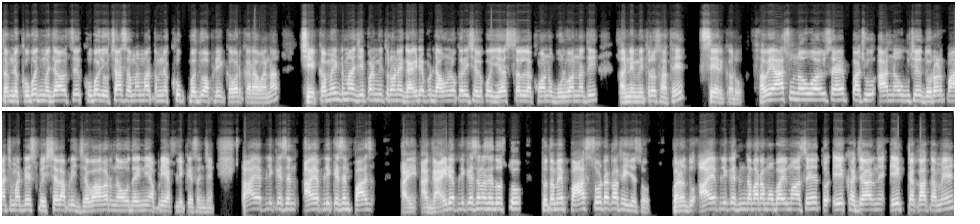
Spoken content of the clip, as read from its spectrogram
તમને ખૂબ જ મજા આવશે. ખૂબ જ ઓછા સમયમાં તમને ખૂબ બધું આપણે કવર કરાવવાના છે. કમેન્ટમાં જે પણ મિત્રોને ગાઈડ એપ ડાઉનલોડ કરી છે લોકો યસ સર લખવાનું ભૂલવા નથી. અને મિત્રો સાથે શેર કરો. હવે આ શું નવું આવ્યું સાહેબ? પાછું આ નવું છે ધોરણ પાંચ માટે સ્પેશિયલ આપણી જવાહર નવોદયની આપણી એપ્લિકેશન છે. આ એપ્લિકેશન આ એપ્લિકેશન પાસ આ ગાઈડ એપ્લિકેશન હશે દોસ્તો, તો તમે પાસ સો થઈ જશો. પરંતુ આ એપ્લિકેશન તમારા મોબાઈલમાં હશે, તો એક ને એક ટકા તમે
